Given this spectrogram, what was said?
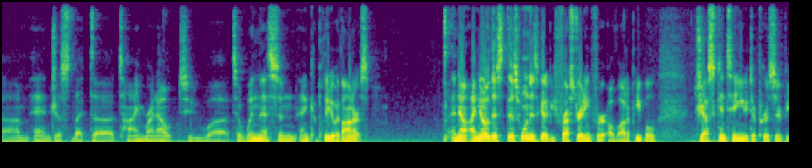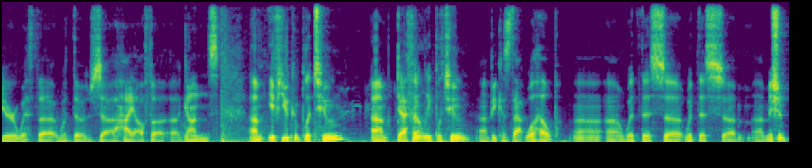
um, and just let uh, time run out to uh, to win this and, and complete it with honors. And now I know this this one is going to be frustrating for a lot of people. Just continue to persevere with uh, with those uh, high alpha uh, guns. Um, if you can platoon, um, definitely platoon uh, because that will help with this with this um, mission.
